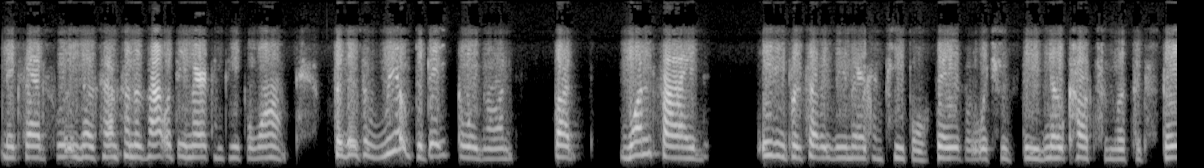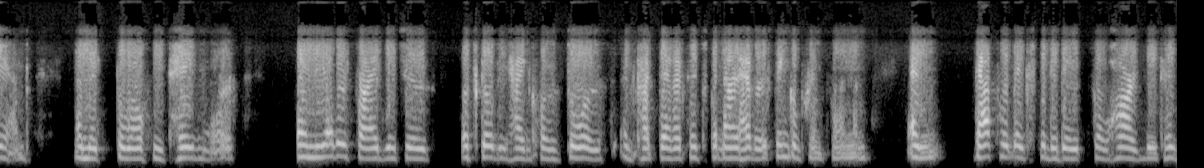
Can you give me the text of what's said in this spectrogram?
makes absolutely no sense and is not what the American people want. So there's a real debate going on, but one side, 80% of the American people favor, which is the no cuts and let's expand and make the wealthy pay more. And the other side, which is let's go behind closed doors and cut benefits, but not have their fingerprints on them. And that's what makes the debate so hard because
